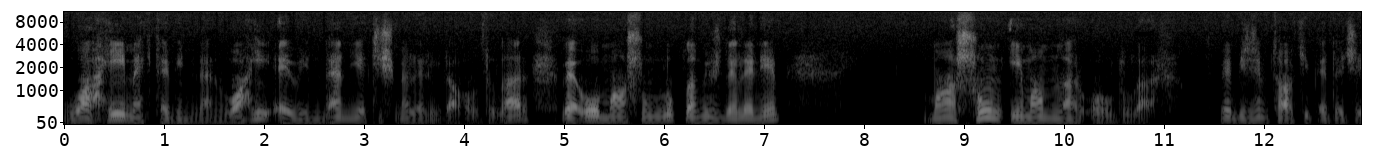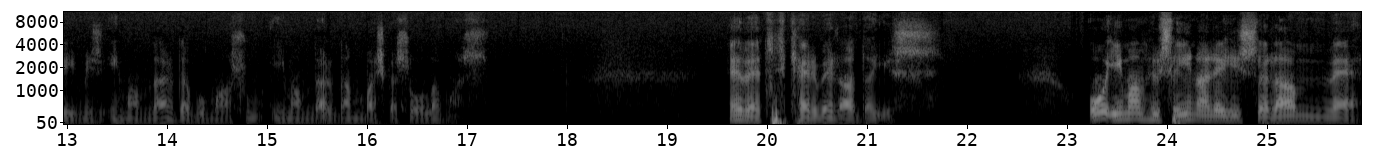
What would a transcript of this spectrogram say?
vahiy mektebinden, vahiy evinden yetişmeleriyle aldılar ve o masumlukla müjdelenip masum imamlar oldular. Ve bizim takip edeceğimiz imamlar da bu masum imamlardan başkası olamaz. Evet, Kerbela'dayız. O İmam Hüseyin aleyhisselam ve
